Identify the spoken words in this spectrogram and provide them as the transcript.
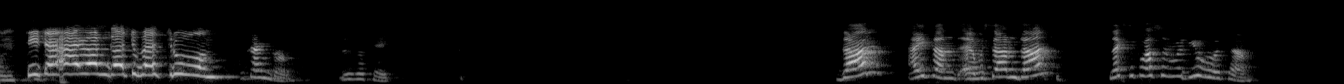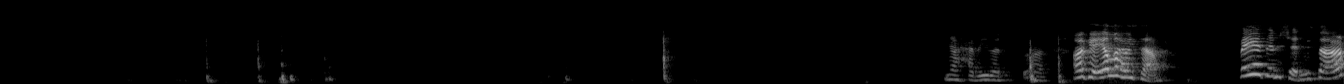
Teacher, I want to go to bathroom. You can go. It's okay. Done? Haytham, uh, Wissam done? Next question with you, Wissam. يا حبيبة السؤال. Okay, يلا وسام. Pay attention, Wissam.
